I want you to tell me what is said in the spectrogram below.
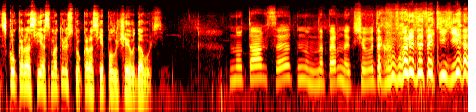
сколько раз я смотрю, столько раз я получаю удовольствие. Ну так, це ну напевно, якщо ви так говорите, так і є.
